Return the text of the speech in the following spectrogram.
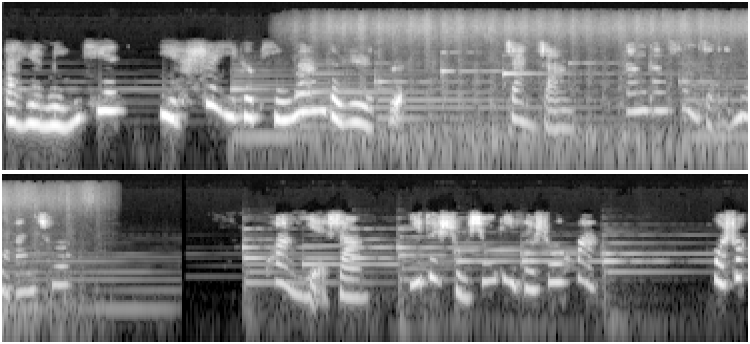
但愿明天也是一个平安的日子。站长刚刚送走了末班车。旷野上，一对鼠兄弟在说话。我说：“哥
